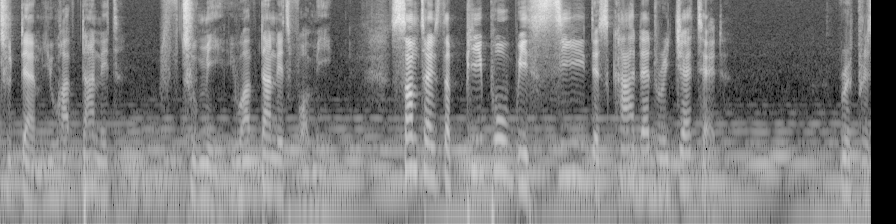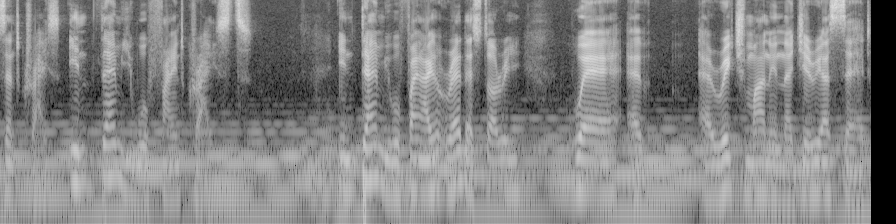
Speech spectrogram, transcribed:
to them, you have done it to me. You have done it for me. Sometimes the people we see discarded, rejected, represent Christ. In them, you will find Christ in them you will find. I read a story where a, a rich man in Nigeria said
